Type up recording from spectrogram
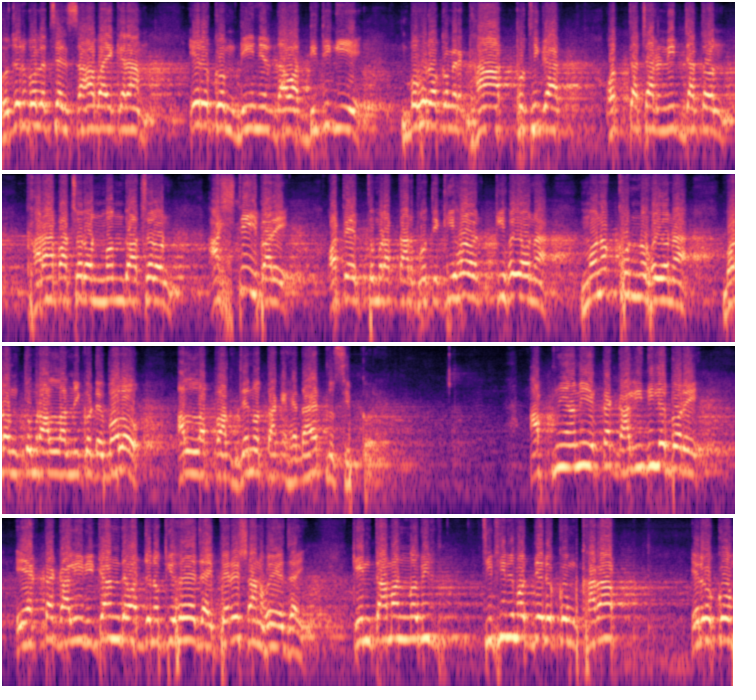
হুজুর বলেছেন সাহাবাই কেরাম এরকম দিনের দাওয়াত দিতে গিয়ে বহু রকমের ঘাত, প্রতিঘাত, অত্যাচার, নির্যাতন, খারাপ আচরণ, মন্দ আচরণ আসতেই পারে। অতএব তোমরা তার প্রতি কি হয়, কি হইও না, মনক্ষুণ্ণ হইও না, বরং তোমরা আল্লাহর নিকটে বলো, আল্লাহ পাক যেন তাকে হেদায়েত নসিব করে। আপনি আমি একটা গালি দিলে পরে এই একটা গালি রিটার্ন দেওয়ার জন্য কি হয়ে যায়, পেরেশান হয়ে যায়। কিন্তু আমার নবীর চিঠির মধ্যে এরকম খারাপ এরকম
